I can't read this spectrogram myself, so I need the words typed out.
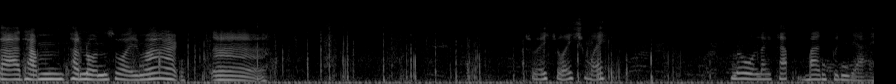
ตาทำถนนสวยมาก อ่า สวยสวยสวยนู่นเลยครับบ้านคุณยาย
